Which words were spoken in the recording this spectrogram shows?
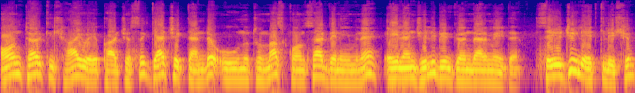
on Turkish Highway parçası gerçekten de unutulmaz konser deneyimine eğlenceli bir göndermeydi. Seyirciyle etkileşim,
